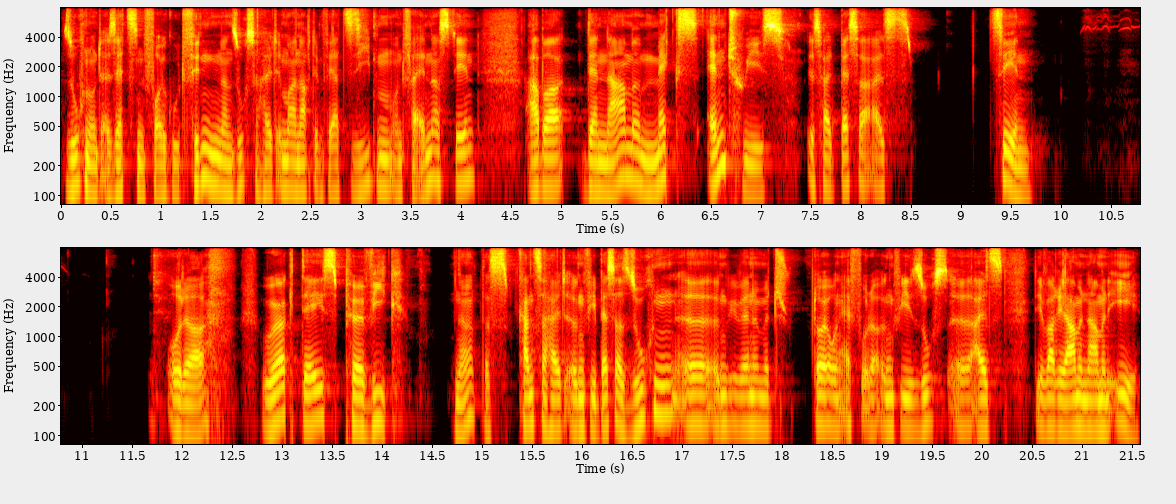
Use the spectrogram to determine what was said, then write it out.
Suchen und Ersetzen voll gut finden. Dann suchst du halt immer nach dem Wert 7 und veränderst den. Aber der Name Max Entries ist halt besser als 10. Oder Workdays per Week. Ne? Das kannst du halt irgendwie besser suchen, äh, irgendwie, wenn du mit Steuerung F oder irgendwie suchst, äh, als die Variablennamen E.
